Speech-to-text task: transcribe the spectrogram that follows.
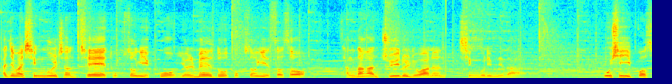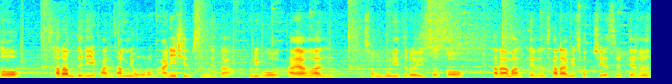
하지만 식물 전체에 독성이 있고 열매에도 독성이 있어서 상당한 주의를 요하는 식물입니다. 꽃이 이뻐서 사람들이 관상용으로 많이 심습니다. 그리고 다양한 성분이 들어있어서 사람한테는 사람이 섭취했을 때는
